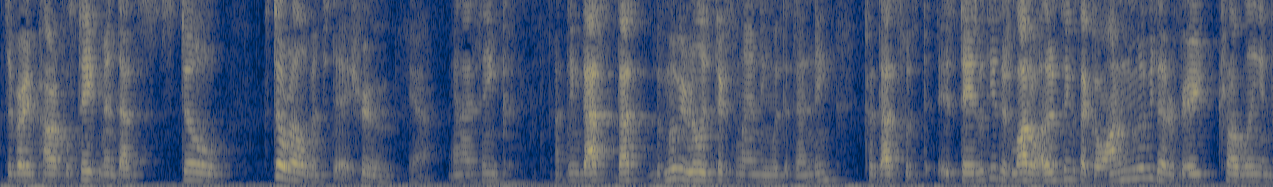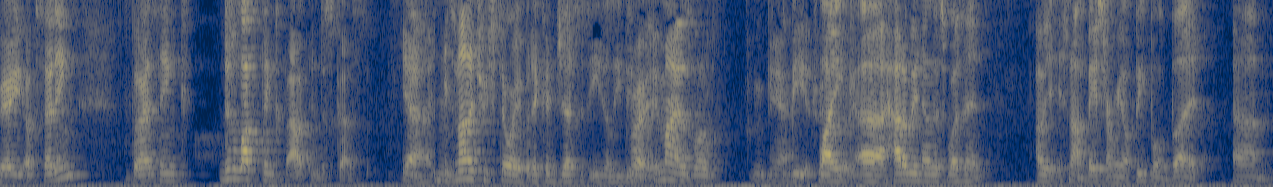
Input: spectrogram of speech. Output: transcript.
it's a very powerful statement that's still still relevant today True. Yeah. and I think I think that's that's the movie really sticks landing with its ending because that's what st- stays with you. There's a lot of other things that go on in the movie that are very troubling and very upsetting, but I think there's a lot to think about and discuss. Yeah, it's not a true story, but it could just as easily be. Right, it might as well b- Yeah. be a true Like, story. uh, how do we know this wasn't? I mean, it's not based on real people, but um,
